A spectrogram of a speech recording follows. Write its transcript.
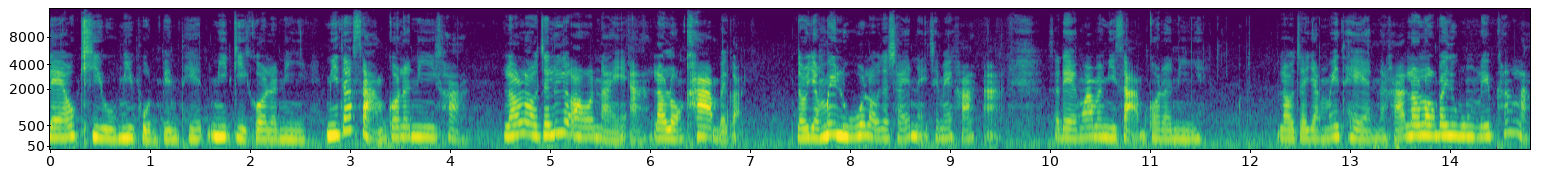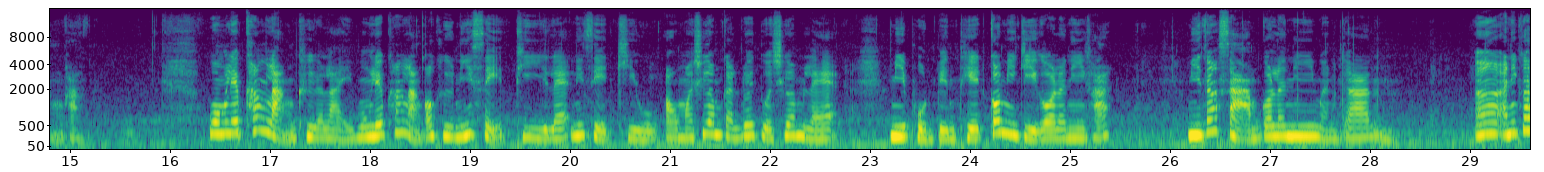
แล้ว Q มีผลเป็นเท็จ มีกี่กรณี มีตั้งสามกรณีค่ะ แล้วเราจะเลือกเอาไหนอะ เราลองข้ามไปก่อน เรายังไม่รู้ว่าเราจะใช้ไหนใช่ไหมคะอะแสดงว่ามันมีสามกรณี เราจะยังไม่แทนนะคะ เราลองไปดูวงเล็บข้างหลังค่ะ วงเล็บข้างหลังคืออะไร วงเล็บข้างหลังก็คือนิเศษ p และนิเศษ q เอามาเชื่อมกันด้วยตัวเชื่อมและ มีผลเป็นเท็จก็มีกี่กรณีคะ มีตั้ง 3 กรณีเหมือนกัน เอออันนี้ก็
